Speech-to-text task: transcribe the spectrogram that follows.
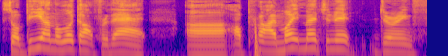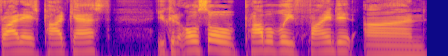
So be on the lookout for that. Uh, I'll pro- I might mention it during Friday's podcast. You can also probably find it on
